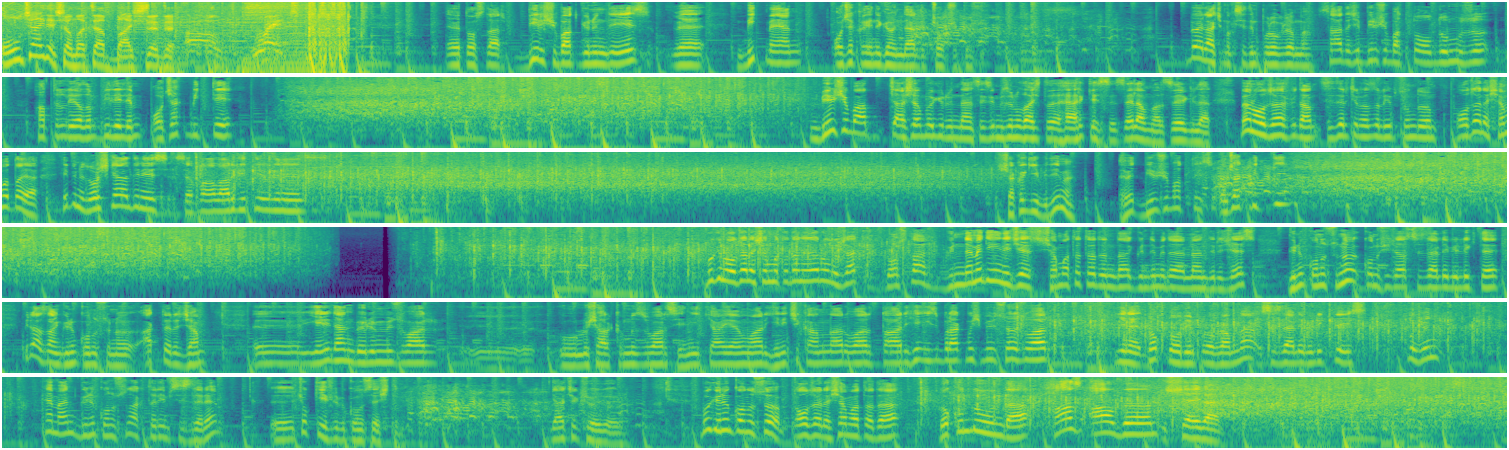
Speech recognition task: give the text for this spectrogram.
Olcay ile Şamata başladı. Oh, great. Evet dostlar 1 Şubat günündeyiz ve bitmeyen Ocak ayını gönderdik çok şükür. Böyle açmak istedim programı. Sadece 1 Şubat'ta olduğumuzu hatırlayalım, bilelim. Ocak bitti. Bir Şubat çarşamba gününden sesimizin ulaştığı herkese selamlar, sevgiler. Ben Olcay Fidan. Sizler için hazırlayıp sunduğum Olcay'la Şamata'ya hepiniz hoş geldiniz. Sefalar getirdiniz. Şaka gibi değil mi? Evet 1 Şubat'tayız. Ocak bitti. Bugün Olcay'la Şamata'da neler olacak? Dostlar gündeme değineceğiz. Şamata tadında gündemi değerlendireceğiz. Günün konusunu konuşacağız sizlerle birlikte. Birazdan günün konusunu aktaracağım. Ee, yeniden bölümümüz var. Ee, uğurlu şarkımız var. Senin hikayen var. Yeni çıkanlar var. Tarihe iz bırakmış bir söz var. Yine dop dolu bir programla sizlerle birlikteyiz. Bugün hemen günün konusunu aktarayım sizlere. Ee, çok keyifli bir konu seçtim. Gerçek söylüyorum. Bugünün konusu Olcayla Şamata'da dokunduğunda haz aldığın şeyler.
